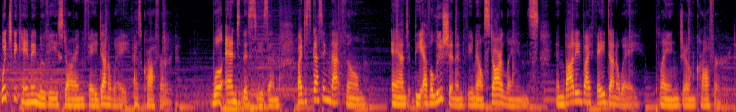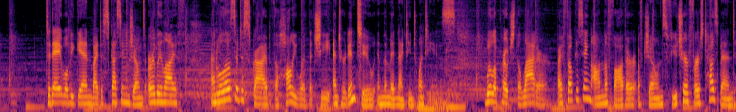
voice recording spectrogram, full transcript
which became a movie starring Faye Dunaway as Crawford. We'll end this season by discussing that film and the evolution in female star lanes, embodied by Faye Dunaway playing Joan Crawford. Today, we'll begin by discussing Joan's early life, and we'll also describe the Hollywood that she entered into in the mid 1920s. We'll approach the latter by focusing on the father of Joan's future first husband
